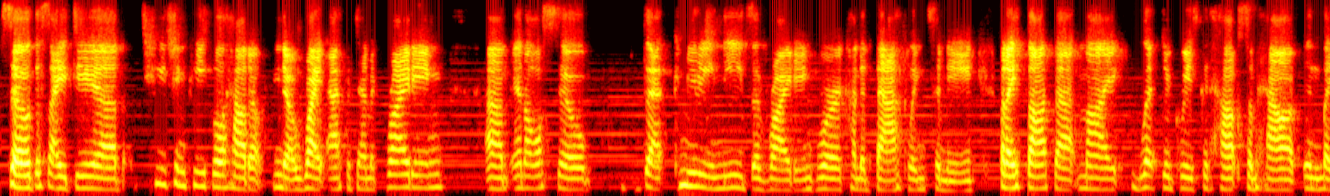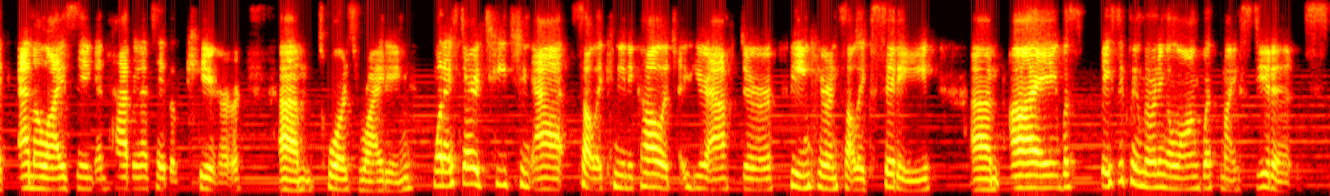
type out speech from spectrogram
So this idea of teaching people how to, you know, write academic writing, um, and also that community needs of writing were kind of baffling to me. But I thought that my lit degrees could help somehow in like analyzing and having a type of care um, towards writing. When I started teaching at Salt Lake Community College a year after being here in Salt Lake City, um, I was basically learning along with my students,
